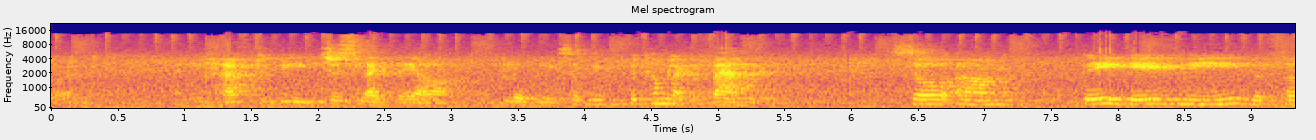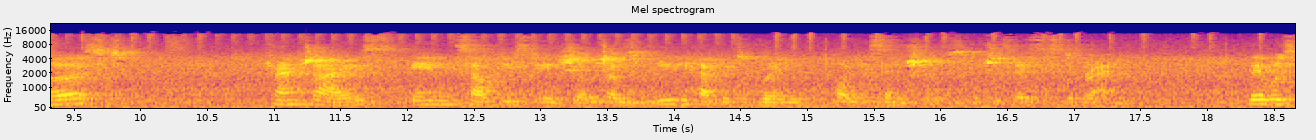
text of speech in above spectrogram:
world. And you have to be just like they are globally. So we've become like a family. So um, they gave me the first franchise in Southeast Asia, which I was really happy to bring, called Essentials, which is their sister brand. There was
